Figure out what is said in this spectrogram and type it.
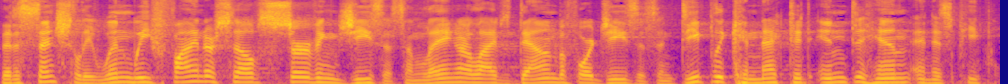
That essentially, when we find ourselves serving Jesus and laying our lives down before Jesus and deeply connected into Him and His people,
